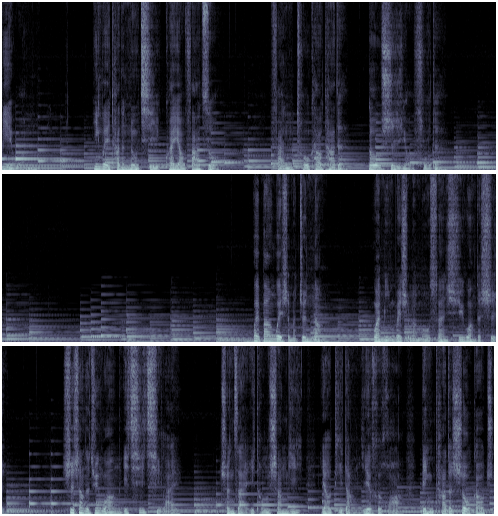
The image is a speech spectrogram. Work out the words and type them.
灭亡，因为他的怒气快要发作，凡投靠他的。都是有福的。外邦为什么争闹？万民为什么谋算虚妄的事？世上的君王一起起来，臣宰一同商议，要抵挡耶和华，并他的受膏者，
